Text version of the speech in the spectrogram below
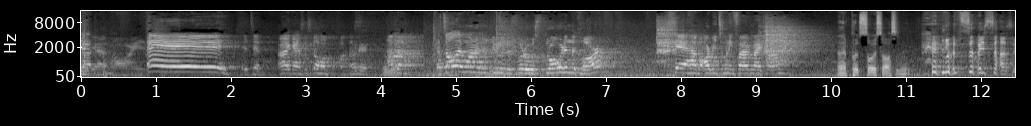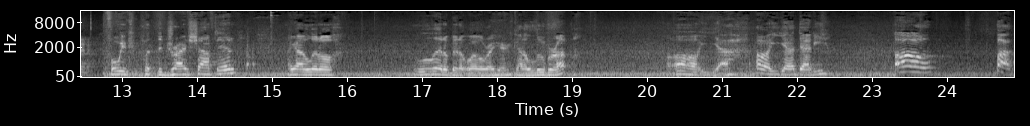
Yep. Hey! It's in. All right, guys, let's go home. Fuck this. I'm done. That's all I wanted to do with this motor was throw it in the car. Say I have RB25 in my car. And then put soy sauce in it. put soy sauce in it. Before we put the drive shaft in, I got a little, little bit of oil right here. Got to lube her up. Oh yeah, oh yeah, daddy. Oh, fuck.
